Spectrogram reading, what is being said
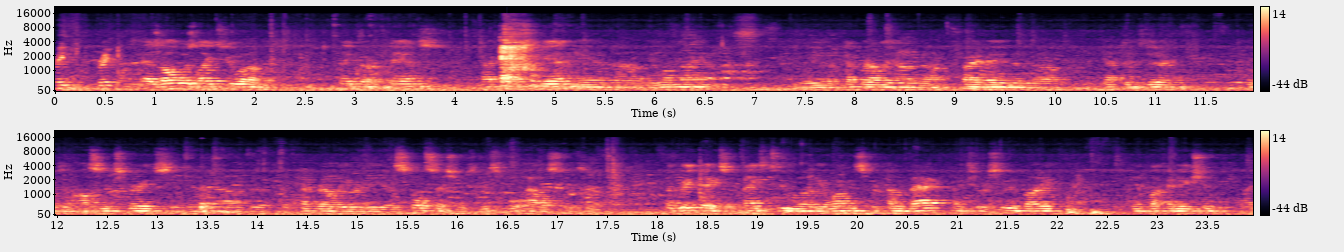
Great, great. As always, like to um, thank our fans, back again, and uh, the alumni. We had a pep rally on uh, Friday, and then uh, captain's dinner. It was an awesome experience, and then uh, the the pep rally or the uh, skull session was just full house. It was a- a great day, so thanks to uh, the alums for coming back, thanks to our student body and Buckeye Nation. Uh,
